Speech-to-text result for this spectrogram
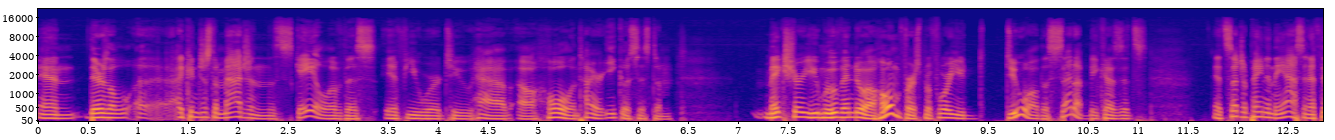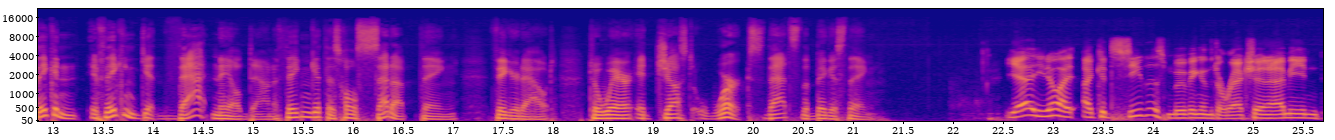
And there's a uh, I can just imagine the scale of this if you were to have a whole entire ecosystem. Make sure you move into a home first before you do all the setup because it's it's such a pain in the ass. And if they can if they can get that nailed down, if they can get this whole setup thing figured out to where it just works, that's the biggest thing. Yeah, you know, I, I could see this moving in the direction. I mean,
